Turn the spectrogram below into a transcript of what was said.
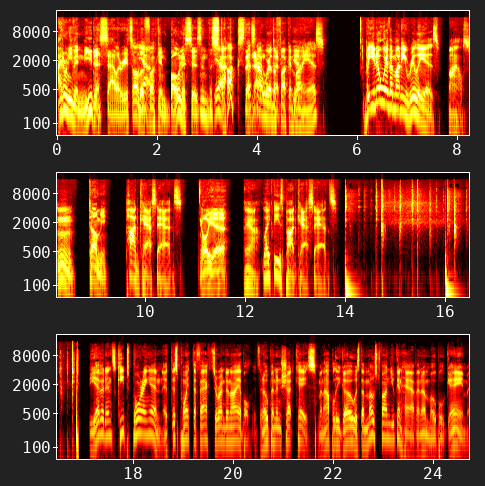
I don't even need a salary. It's all the Mm-hmm. Yeah. fucking bonuses and the Yeah. stocks. That That's I- not where the that- fucking yeah. money is. But you know where the money really is, Miles? Mm, tell me. Podcast ads. Oh, yeah. Yeah, like these podcast ads. The evidence keeps pouring in. At this point, the facts are undeniable. It's an open and shut case. Monopoly Go is the most fun you can have in a mobile game.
